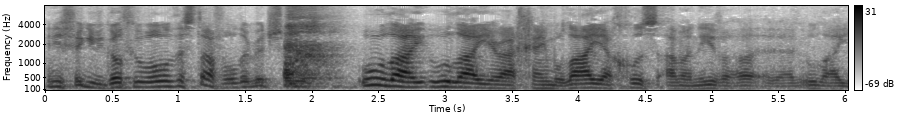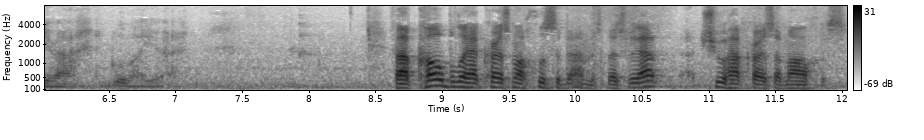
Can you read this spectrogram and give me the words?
and you figure, you go through all of the stuff, all the rituals. Ulai, Ulai Yerachem, Ulai Yachus Amaniva, Ulai Yerachem, Ulai Yerachem. But without true Hakaras Malchus.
